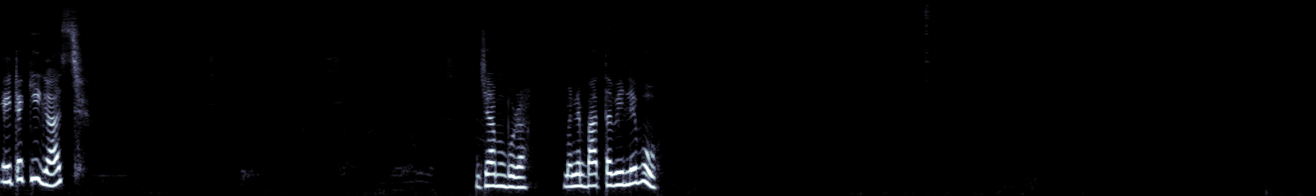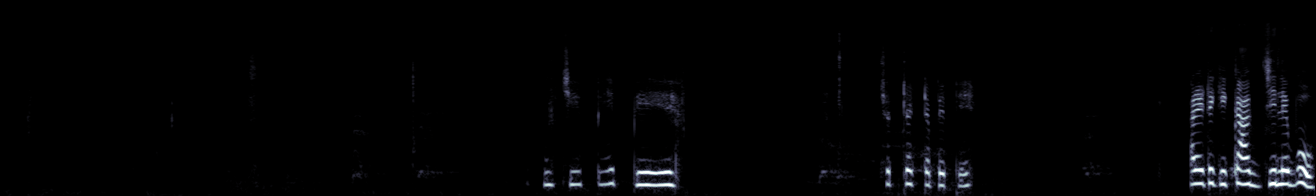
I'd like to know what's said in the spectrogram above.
এটা কি গাছ? জাম্বুরা। মানে বাতাবি লেবু? যে পেঁপে। ছোট্ট একটা পেঁপে। আর এটা কি কাগজি লেবু?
